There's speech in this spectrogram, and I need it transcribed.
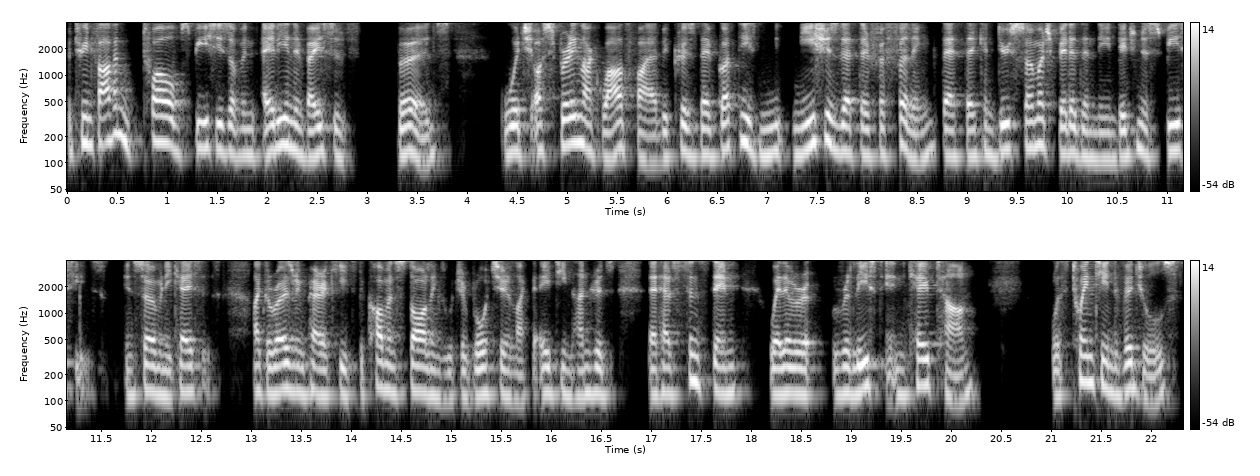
between five and twelve species of alien invasive birds which are spreading like wildfire because they've got these niches that they're fulfilling that they can do so much better than the indigenous species in so many cases, like the rose-ringed parakeets, the common starlings, which were brought here in like the 1800s, that have since then, where they were released in Cape Town with 20 individuals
